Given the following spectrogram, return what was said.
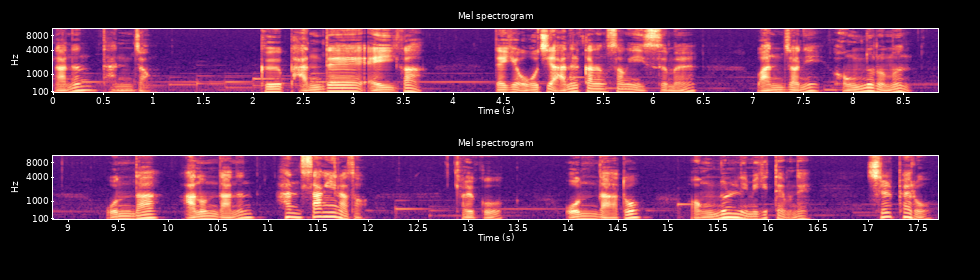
라는 단정. 그 반대의 A가 내게 오지 않을 가능성이 있음을 완전히 억누름은 온다, 안 온다는 한 쌍이라서 결국 온다도 억눌림이기 때문에 실패로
